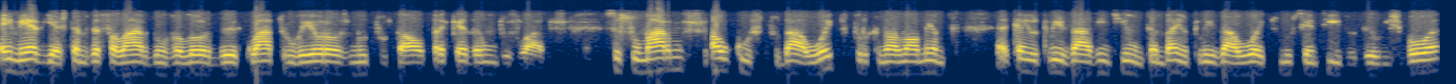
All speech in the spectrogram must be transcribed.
Em média, estamos a falar de um valor de 4 euros no total para cada um dos lados. Se somarmos ao custo da A8, porque normalmente eh, quem utiliza a A21 também utiliza a A8 no sentido de Lisboa,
